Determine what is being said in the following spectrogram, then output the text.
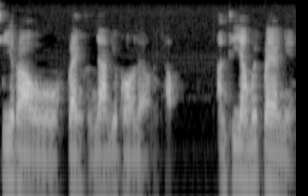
ที่เราแปลงสัญญาณเรียบร้อยแล้วนะครับ อันที่ยังไม่แปลงเนี่ย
